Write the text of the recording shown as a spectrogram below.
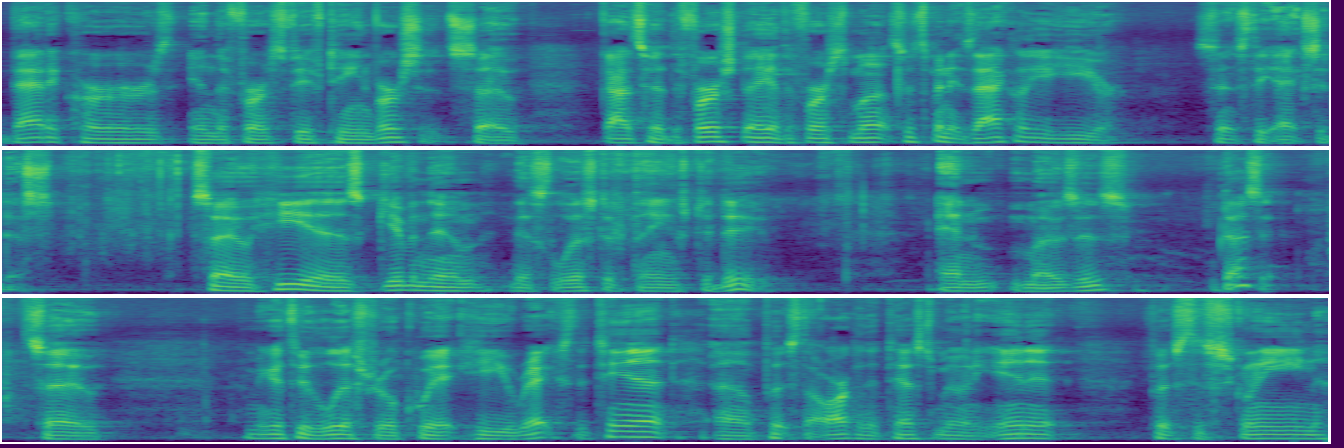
that occurs in the first 15 verses. So God said the first day of the first month, so it's been exactly a year since the Exodus. So he is giving them this list of things to do. And Moses does it. So let me go through the list real quick. He erects the tent, uh, puts the Ark of the Testimony in it, puts the screen,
